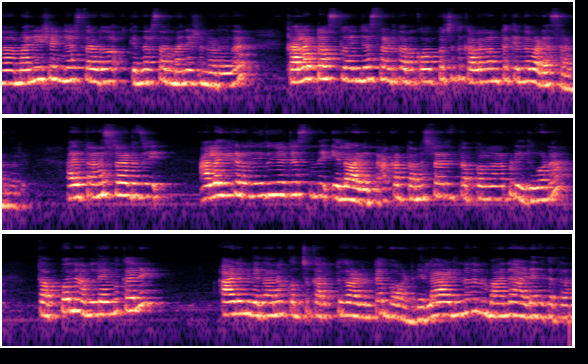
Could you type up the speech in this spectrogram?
మనీష్ ఏం చేస్తాడు? కిందసారి మనీష్ ఉన్నాడు కదా? కలర్ టాస్క్ ఏం చేస్తాడు? తన కోపం వచ్చింది కలర్ అంతా కింద పడేస్తాడు మరి. అది తన స్ట్రాటజీ. అలాగే ఇక్కడ రీదు ఏం చేస్తుంది? ఇలా ఆడింది. అక్కడ తన స్ట్రాటజీ తప్పనప్పుడు ఇది కూడా తప్పని అనలేము కానీ ఆడిన విధానం కొంచెం కరెక్ట్గా ఆడుంటే బాగుంటుంది. ఇలా ఆడినా తను బాగానే ఆడేది కదా.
